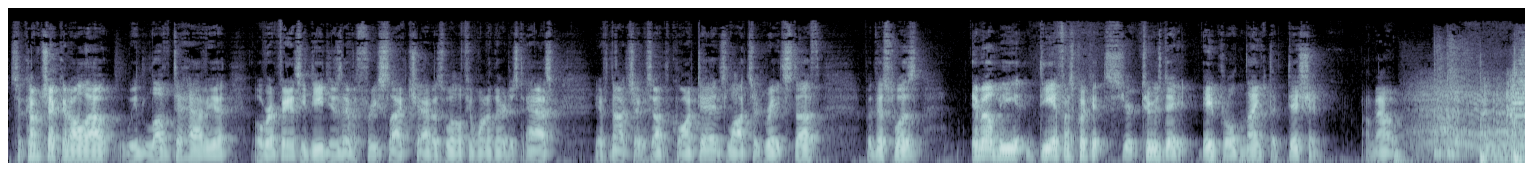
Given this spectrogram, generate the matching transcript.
So come check it all out. We'd love to have you over at Fantasy Degens. They have a free Slack chat as well if you want in there. Just ask. If not, check us out the Quant Edge. Lots of great stuff. But this was MLB DFS Quick Hits, your Tuesday, April 9th edition. I'm out.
